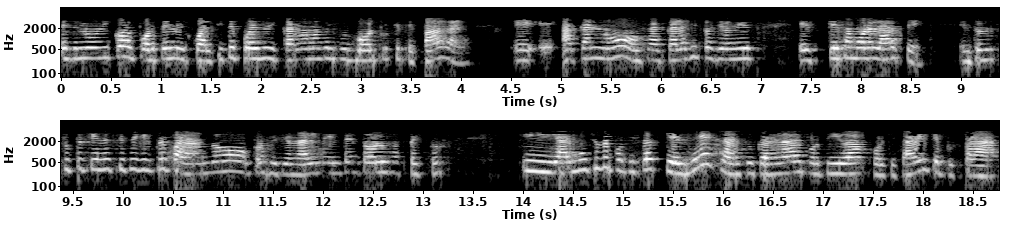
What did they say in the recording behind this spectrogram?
es el único deporte en el cual sí te puedes dedicar nada más al fútbol porque te pagan. Eh, eh, acá no, o sea, acá la situación es, es que es amor al arte. Entonces tú te tienes que seguir preparando profesionalmente en todos los aspectos. Y hay muchos deportistas que dejan su carrera deportiva porque saben que pues para,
